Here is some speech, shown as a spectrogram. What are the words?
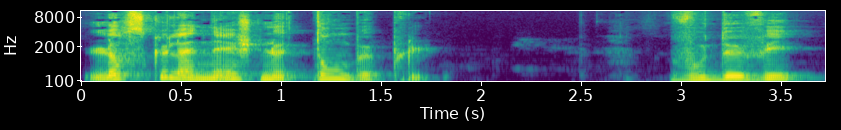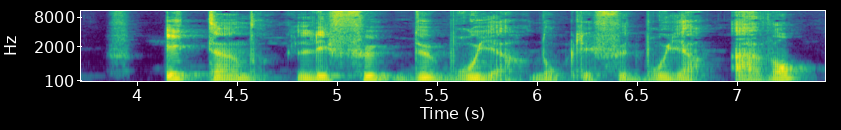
Lorsque la neige ne tombe plus, vous devez éteindre les feux de brouillard, donc les feux de brouillard avant,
